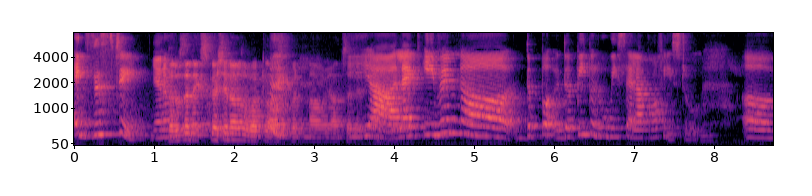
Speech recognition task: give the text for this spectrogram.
existing. You know. That was the next question I was about to ask, but now you answered it. Yeah, like even uh, the the people who we sell our coffees to, uh,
